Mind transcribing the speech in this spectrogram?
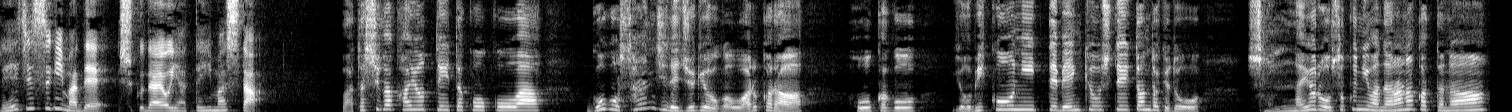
0時過ぎまで宿題をやっていました。私が通っていた高校は午後3時で授業が終わるから、放課後予備校に行って勉強していたんだけど、そんな夜遅くにはならなかったな。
